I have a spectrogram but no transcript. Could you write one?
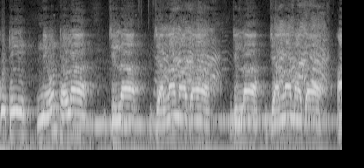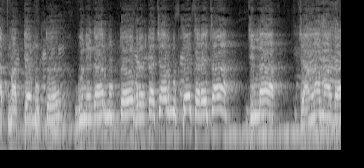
कुठे नेऊन ठेवला? जिल्हा जालना माझा जिल्हा जालना माझा. आत्महत्या मुक्त गुन्हेगार मुक्त भ्रष्टाचार मुक्त करायचा. जिल्हा जालना माझा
